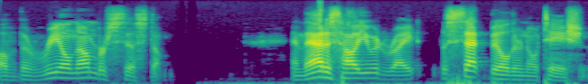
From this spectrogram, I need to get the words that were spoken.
of the real number system. And that is how you would write the set builder notation.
